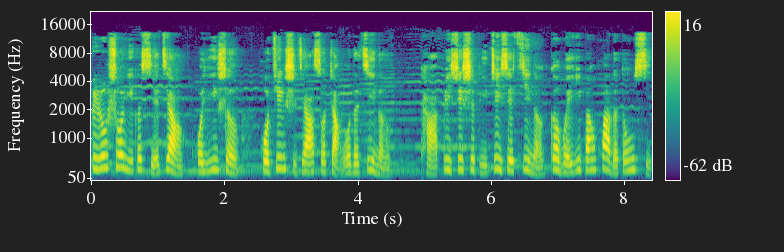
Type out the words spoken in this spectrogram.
比如说一个鞋匠或医生或军事家所掌握的技能。它必须是比这些技能更为一般化的东西，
